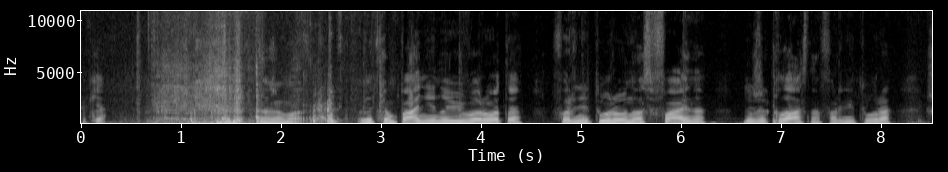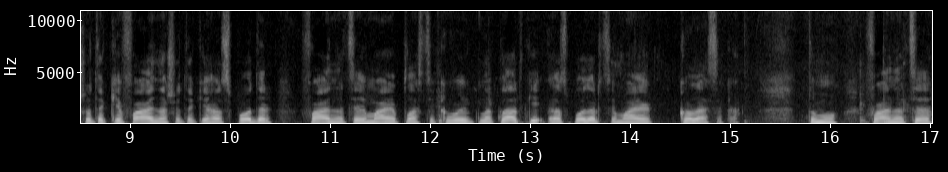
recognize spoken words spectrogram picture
таке. Від компанії Нові ворота. Фурнітура у нас файна, дуже класна фурнітура. Що таке файна, що таке господар? Файна це має пластикові накладки, господар це має колесика. Тому файна це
